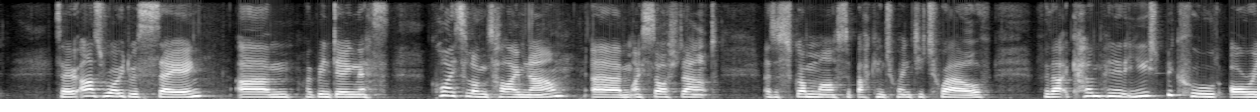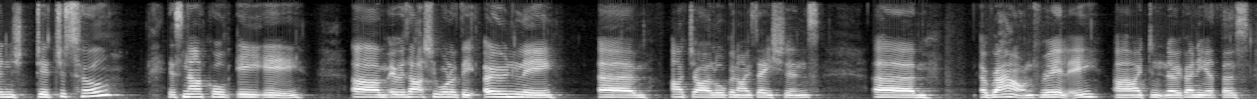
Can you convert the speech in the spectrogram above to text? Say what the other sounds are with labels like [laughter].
So as Royd was saying, um, I've been doing this quite a long time now. Um, I started out as a Scrum Master back in 2012 for that company that used to be called Orange Digital. It's now called EE. Um, it was actually one of the only um, agile organisations um, around, really. Uh, I didn't know of any others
